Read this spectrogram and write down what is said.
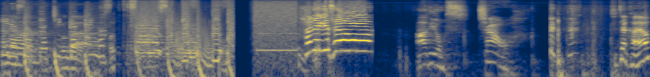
Eres otra chica, tengo celos. 안녕히 계세요. 아디오스. 차오. 진짜 가요?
